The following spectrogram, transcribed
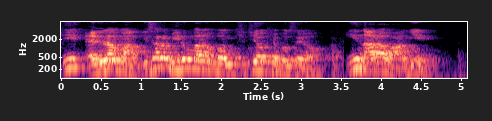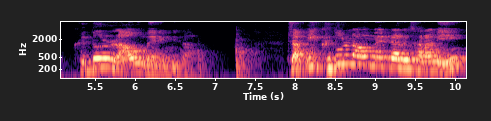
이 엘람 왕, 이 사람 이름만 한번 기- 기억해 보세요. 이 나라 왕이 그돌라오멜입니다. 자, 이 그돌라오멜이라는 사람이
